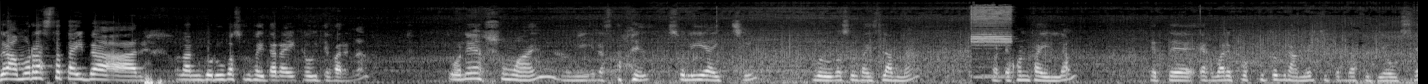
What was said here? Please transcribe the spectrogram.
গ্রামের রাস্তা তাইবা আর ওলান গরু বাছুর ভাই তারা এটা হইতে পারে না। তো অনেক সময় আমি রাস্তা চলিয়ে আইছি, গরু বাছুর পাইছিলাম না বাট এখন পাইলাম। এতে একবারে প্রকৃত গ্রামের চিত্রটা ফুটিয়ে উঠছে।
